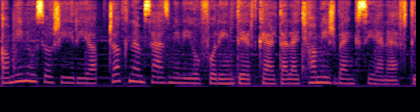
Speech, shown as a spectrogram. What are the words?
A mínuszos írja, csak nem 100 millió forintért kelt el egy hamis Banksy NFT.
